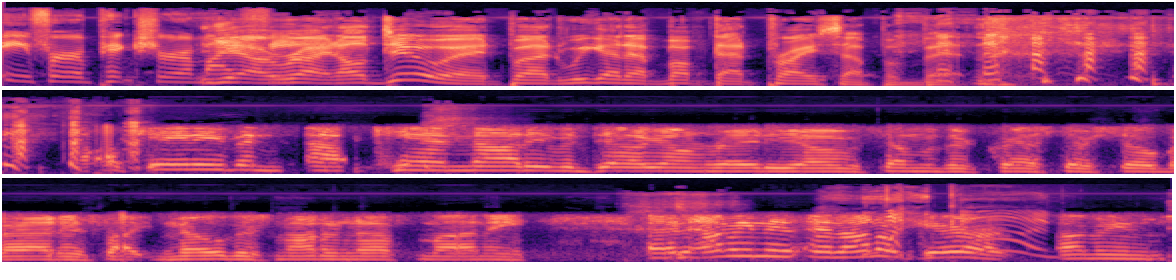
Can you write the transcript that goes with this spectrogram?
me for a picture of my yeah, feet? right. I'll do it, but we got to bump that price up a bit. I can't even. I cannot even tell you on radio. Some of the requests are so bad. It's like, no, there's not enough money. And I mean, and I don't care. God. I mean,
